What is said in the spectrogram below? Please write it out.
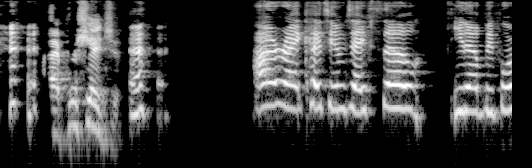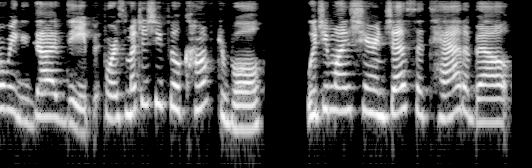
I appreciate you. All right, Coach MJ. So, you know, before we dive deep, for as much as you feel comfortable, would you mind sharing just a tad about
